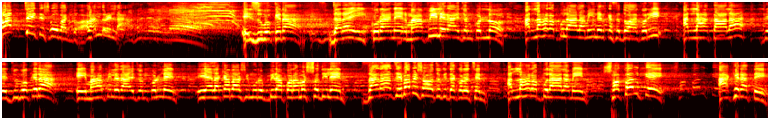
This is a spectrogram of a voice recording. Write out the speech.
সবচাইতে সৌভাগ্য। আলহামদুলিল্লাহ। এই যুবকেরা যারা এই কোরআনের মাহফিলের আয়োজন করল আল্লাহ রাব্বুল আলমিনের কাছে দোয়া করি আল্লাহ তাআলা যে যুবকেরা এই মাহফিলের আয়োজন করলেন এই এলাকাবাসী মুরব্বীরা পরামর্শ দিলেন যারা যেভাবে সহযোগিতা করেছেন আল্লাহ রাব্বুল আলামিন সকলকে আখেরাতে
